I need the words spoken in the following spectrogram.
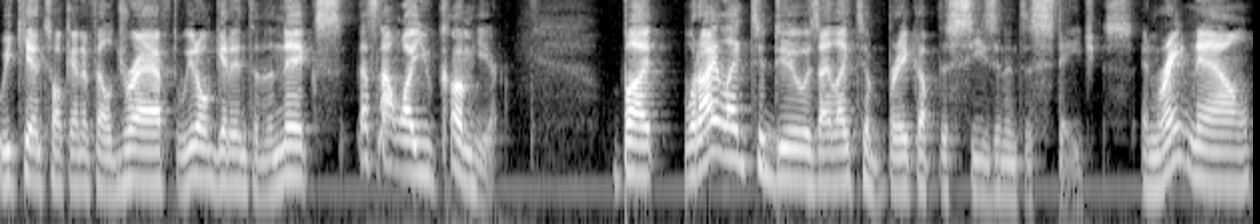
We can't talk NFL draft. We don't get into the Knicks. That's not why you come here. But what I like to do is I like to break up the season into stages. And right now,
